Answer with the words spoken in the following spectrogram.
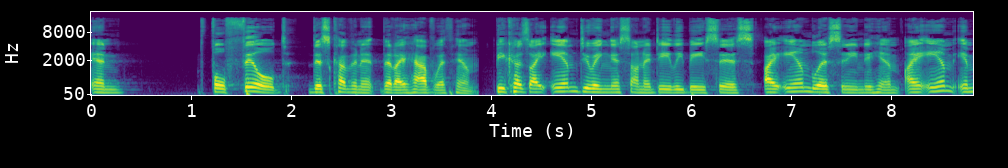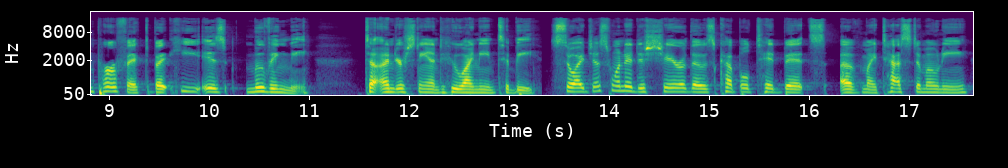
and fulfilled this covenant that I have with him because I am doing this on a daily basis. I am listening to him. I am imperfect, but he is moving me to understand who I need to be. So I just wanted to share those couple tidbits of my testimony.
